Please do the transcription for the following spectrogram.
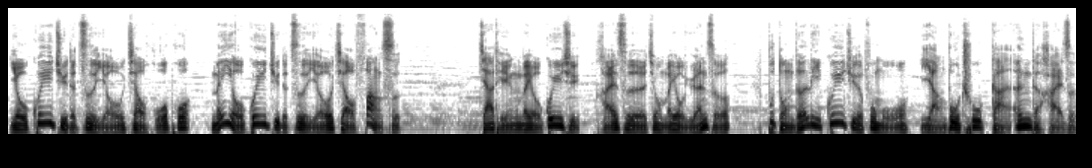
有规矩的自由叫活泼，没有规矩的自由叫放肆。”家庭没有规矩，孩子就没有原则。不懂得立规矩的父母，养不出感恩的孩子。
